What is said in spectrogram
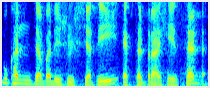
mukhancha parishusyati, etc. he said.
